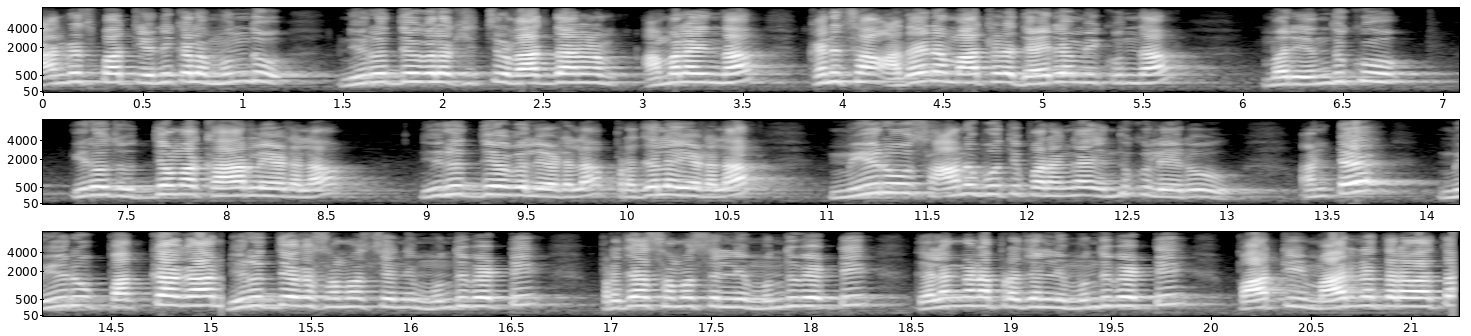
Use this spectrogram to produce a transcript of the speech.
కాంగ్రెస్ పార్టీ ఎన్నికల ముందు నిరుద్యోగులకు ఇచ్చిన వాగ్దానం అమలైందా? కనీసం అదైనా మాట్లాడే ధైర్యం మీకుందా? మరి ఎందుకు ఈరోజు ఉద్యమకారుల ఏడల నిరుద్యోగుల ఏడల ప్రజల ఏడల మీరు సానుభూతి పరంగా ఎందుకు లేరు? అంటే మీరు పక్కగా నిరుద్యోగ సమస్యని ముందు పెట్టి ప్రజా సమస్యల్ని ముందు పెట్టి తెలంగాణ ప్రజల్ని ముందు పెట్టి పార్టీ మారిన తర్వాత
